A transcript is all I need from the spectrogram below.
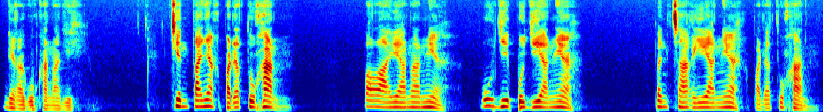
diragukan lagi. Cintanya kepada Tuhan, pelayanannya, puji-pujiannya, pencariannya kepada Tuhan.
